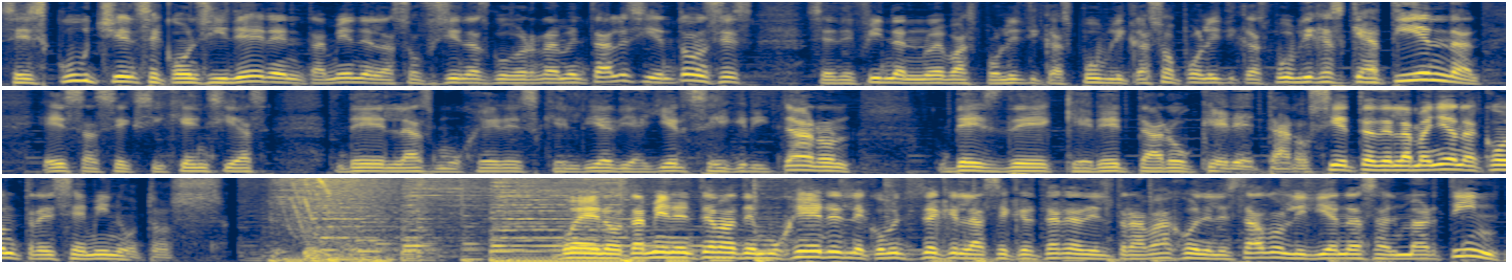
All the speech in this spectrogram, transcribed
se escuchen, se consideren también en las oficinas gubernamentales y entonces se definan nuevas políticas públicas o políticas públicas que atiendan esas exigencias de las mujeres que el día de ayer se gritaron desde Querétaro, Querétaro. 7 de la mañana con 13 minutos. Bueno, también en temas de mujeres, le comento usted que la secretaria del Trabajo en el Estado, Liliana San Martín,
